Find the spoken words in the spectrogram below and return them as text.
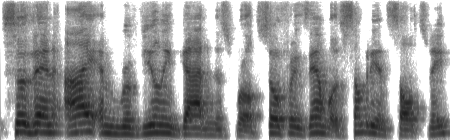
so then I am revealing God in this world. So, for example, if somebody insults me,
